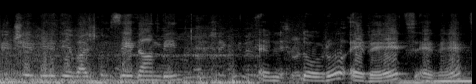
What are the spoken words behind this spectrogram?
Büyükşehir Belediye Başkanı Zeydan Bey. Evet, Doğru, evet. Evet,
